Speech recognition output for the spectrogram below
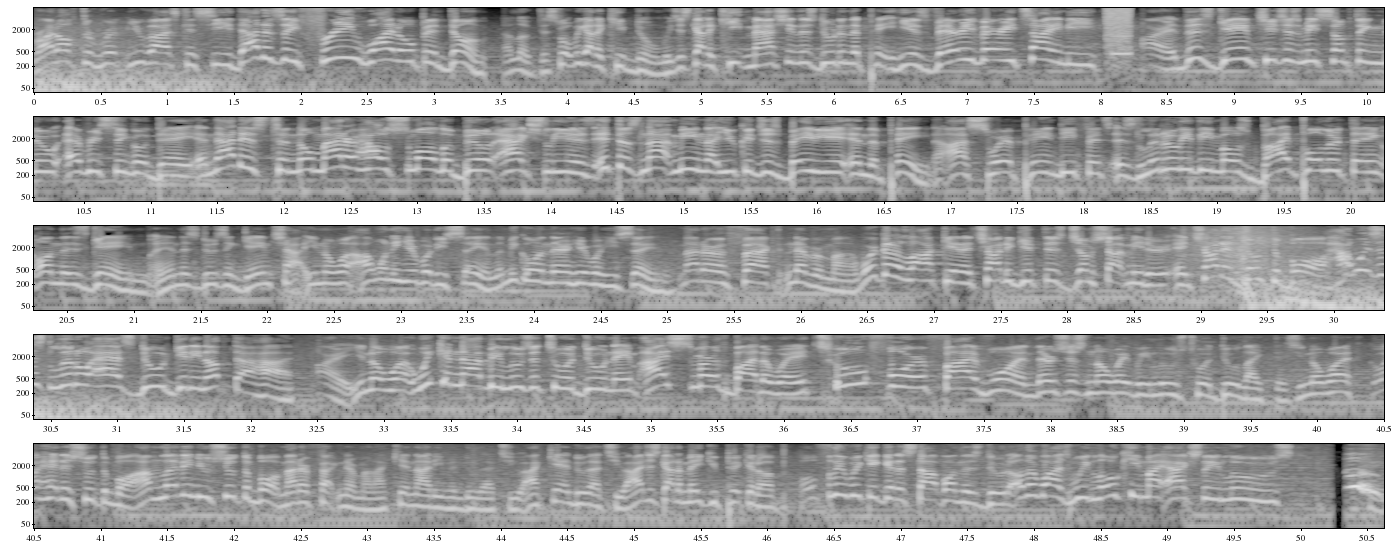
right off the rip you guys can see that is a free wide open dunk. Now look this is what we got to keep doing. We just got to keep mashing this dude in the paint. He is very very tiny. All right this game teaches me something new every single day and that is to no matter how small the build actually is it does not mean that you can just baby it in the paint. Now i swear paint defense is literally the most bipolar thing on this game. And this dude's in game chat. You know what? I want to hear what he's saying. Let me go in there and hear what he's saying. Matter of fact never mind. We're gonna lock in and try to get this jump shot meter and try to dunk the ball How is this little ass dude getting up that high? All right, you know what? We cannot be losing to a dude named Ice Smurf, by the way. Two, four, five, one. There's just no way we lose to a dude like this. You know what? Go ahead and shoot the ball. I'm letting you shoot the ball. Matter of fact, never mind. I cannot even do that to you. I can't do that to you. I just got to make you pick it up. Hopefully, we can get a stop on this dude. Otherwise, we low-key might actually lose.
